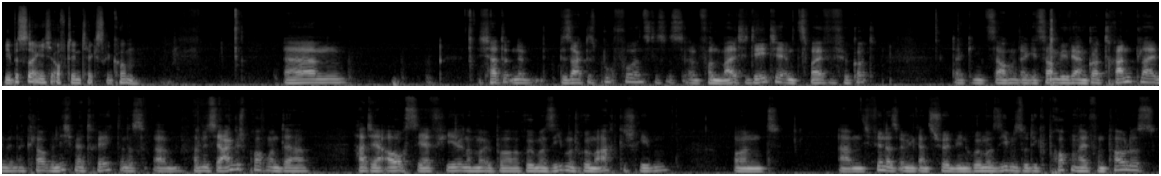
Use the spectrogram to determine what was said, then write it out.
wie bist du eigentlich auf den Text gekommen? Ähm, ich hatte ein besagtes Buch vor uns, das ist ähm, von Malte Detje im Zweifel für Gott. Da ging es darum, da geht es darum, wie wir an Gott dranbleiben, wenn der Glaube nicht mehr trägt. Und das ähm, hat mich sehr angesprochen und da hat er auch sehr viel nochmal über Römer 7 und Römer 8 geschrieben. Und ähm, ich finde das irgendwie ganz schön, wie in Römer 7 so die Gebrochenheit von Paulus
